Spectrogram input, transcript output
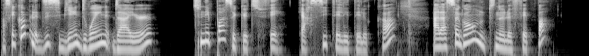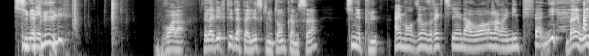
Parce que comme le dit si bien Dwayne Dyer, tu n'es pas ce que tu fais, car si tel était le cas, à la seconde où tu ne le fais pas, tu, Tu n'es n'es plus. plus. Voilà. C'est la vérité de la palisse qui nous tombe comme ça. Tu n'es plus. Hey, mon Dieu, on dirait que tu viens d'avoir genre une épiphanie. Ben oui.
